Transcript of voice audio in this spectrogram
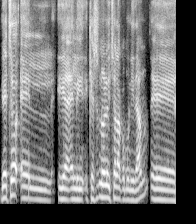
De hecho, el, que eso no lo he dicho a la comunidad, eh,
